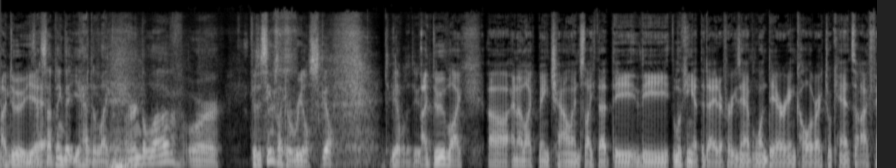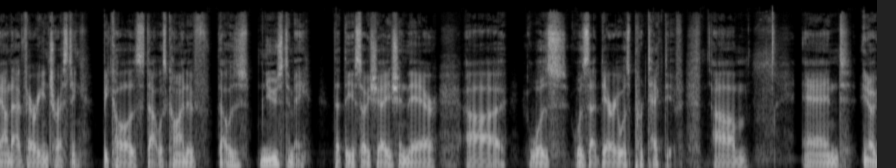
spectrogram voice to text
I, I do. Yeah, is that something that you had to like learn to love, or because it seems like a real skill? to be able to do that. I do like, uh, and I like being challenged like that. The, the looking at the data, for example, on dairy and colorectal cancer, I found that very interesting because that was kind of, that was news to me that the association there, uh, was, was that dairy was protective. Um, and, you know,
